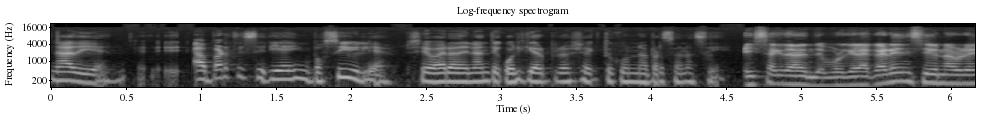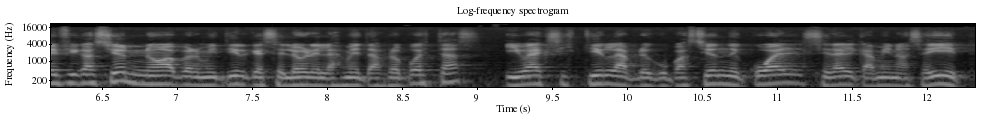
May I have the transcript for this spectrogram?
nadie. Aparte sería imposible llevar adelante cualquier proyecto con una persona así. Exactamente, porque la carencia de una planificación no va a permitir que se logren las metas propuestas y va a existir la preocupación de cuál será el camino a seguir.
